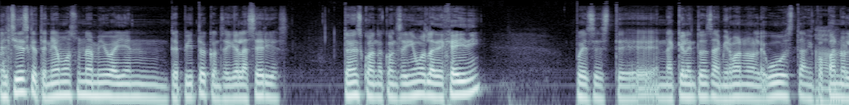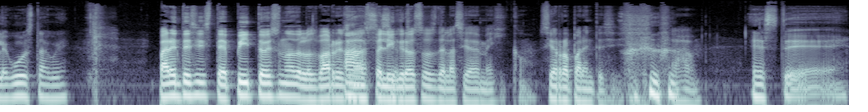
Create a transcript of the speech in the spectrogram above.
El chiste es que teníamos un amigo ahí en Tepito que conseguía las series. Entonces, cuando conseguimos la de Heidi, pues este, en aquel entonces a mi hermano no le gusta, a mi papá Ah. no le gusta, güey. Paréntesis, Tepito es uno de los barrios Ah, más sí, peligrosos de la Ciudad de México. Cierro paréntesis. Ajá. Este,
